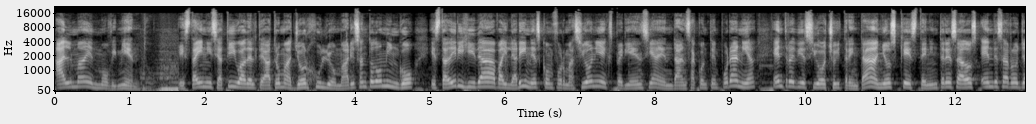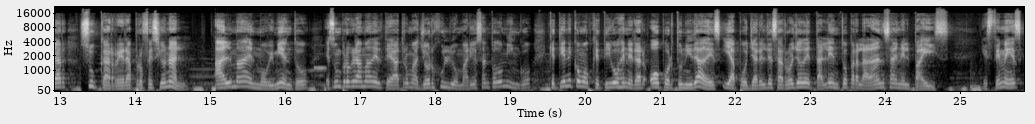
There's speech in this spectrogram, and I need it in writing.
Alma en Movimiento. Esta iniciativa del Teatro Mayor Julio Mario Santo Domingo está dirigida a bailarines con formación y experiencia en danza contemporánea entre 18 y 30 años que estén interesados en desarrollar su carrera profesional. Alma en Movimiento es un programa del Teatro Mayor Julio Mario Santo Domingo que tiene como objetivo generar oportunidades y apoyar el desarrollo de talento para la danza en el país. Este mes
